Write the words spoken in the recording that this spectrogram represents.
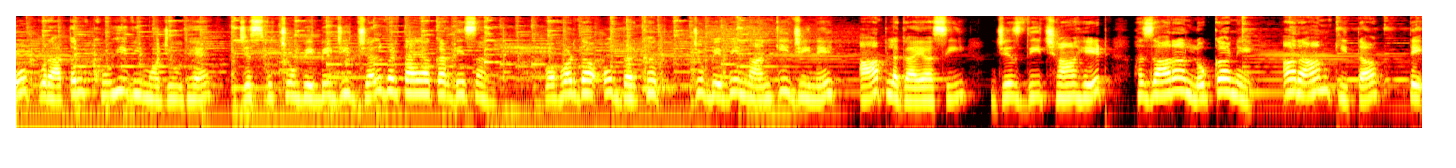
ਉਹ ਪੁਰਾਤਨ ਖੂਹੀ ਵੀ ਮੌਜੂਦ ਹੈ, ਜਿਸ ਵਿੱਚੋਂ ਬੇਬੇ ਜੀ ਜਲ ਵਰਤਾਇਆ ਕਰਦੇ ਸਨ। ਪੋਹੜ ਦਾ ਉਹ ਦਰਖਤ ਜੋ ਬੇਬੇ ਨਾਨਕੀ ਜੀ ਨੇ ਆਪ ਲਗਾਇਆ ਸੀ, ਜਿਸ ਦੀ ਛਾਂ ਹੇਠ ਹਜ਼ਾਰਾਂ ਲੋਕਾਂ ਨੇ ਆਰਾਮ ਕੀਤਾ ਤੇ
